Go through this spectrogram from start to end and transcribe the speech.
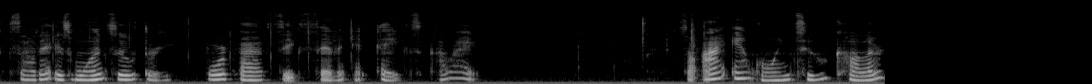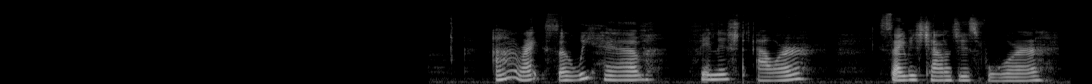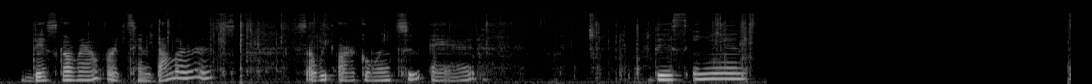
So that is one, two, three, four, five, six, seven, and eight. All right. So I am going to color all right so we have finished our savings challenges for this go round for ten dollars. So we are going to add this in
